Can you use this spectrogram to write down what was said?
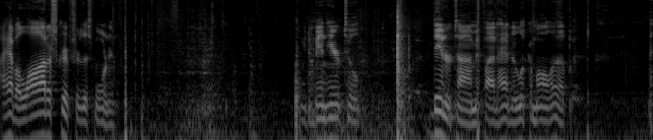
I have a lot of scripture this morning. We'd have been here till dinner time if I'd had to look them all up.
